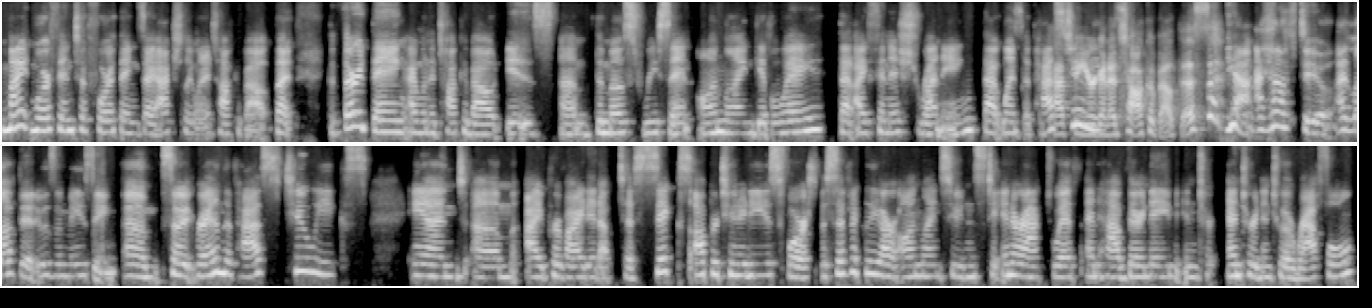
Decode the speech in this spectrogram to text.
might morph into four things I actually want to talk about. But the third thing I want to talk about is um, the most recent online giveaway that I finished running that went the past Happy you're going to talk about this. yeah, I have to. I loved it. It was amazing. Um, so it ran the past two weeks. And um, I provided up to six opportunities for specifically our online students to interact with and have their name inter- entered into a raffle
